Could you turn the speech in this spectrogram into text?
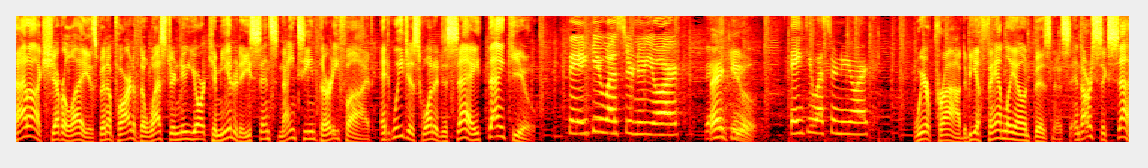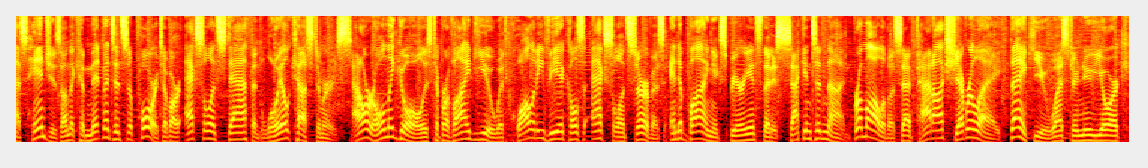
Paddock Chevrolet has been a part of the Western New York community since 1935, and we just wanted to say thank you. Thank you, Western New York. Thank you. Thank you, Western New York. We're proud to be a family owned business, and our success hinges on the commitment and support of our excellent staff and loyal customers. Our only goal is to provide you with quality vehicles, excellent service, and a buying experience that is second to none. From all of us at Paddock Chevrolet, thank you, Western New York.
